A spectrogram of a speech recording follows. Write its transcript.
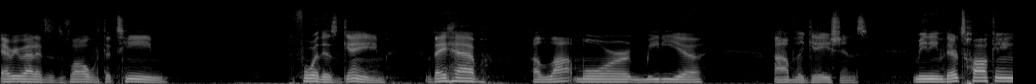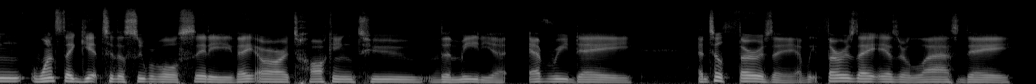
everybody that's involved with the team for this game, they have a lot more media obligations. Meaning they're talking once they get to the Super Bowl city, they are talking to the media every day until Thursday. I believe Thursday is their last day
